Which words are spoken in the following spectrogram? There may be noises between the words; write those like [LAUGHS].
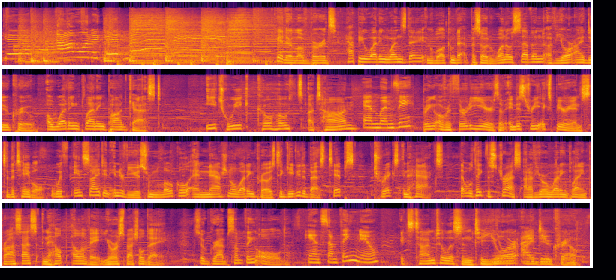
get, I wanna get married. Hey there, lovebirds. Happy Wedding Wednesday, and welcome to episode 107 of Your I Do Crew, a wedding planning podcast. Each week, co hosts Atan And Lindsay? bring over 30 years of industry experience to the table with insight and interviews from local and national wedding pros to give you the best tips, tricks, and hacks that will take the stress out of your wedding planning process and help elevate your special day. So grab something old. And something new. It's time to listen to Your, Your I, I Do Do Crew. Crew.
